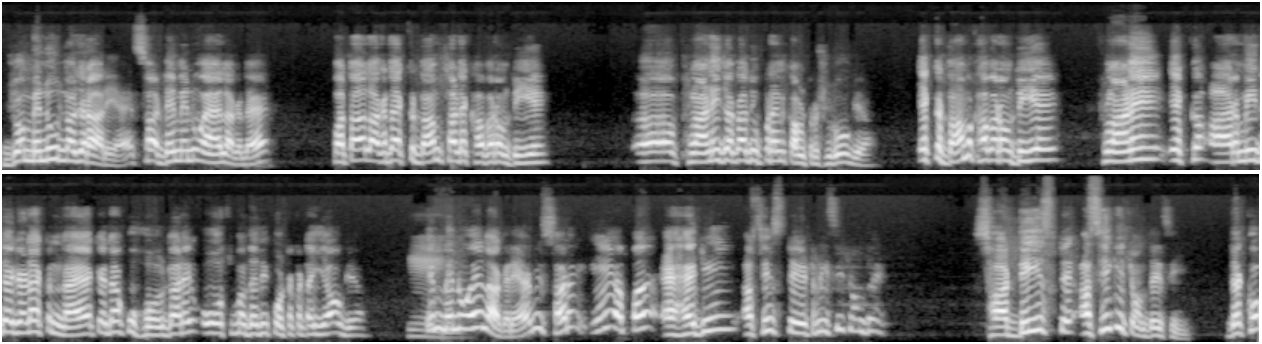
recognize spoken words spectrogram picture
ਜੋ ਮੈਨੂੰ ਨਜ਼ਰ ਆ ਰਿਹਾ ਹੈ ਸਾਡੇ ਮੈਨੂੰ ਐ ਲੱਗਦਾ ਹੈ ਪਤਾ ਲੱਗਦਾ ਇੱਕਦਮ ਸਾਡੇ ਖਬਰ ਆਉਂਦੀ ਹੈ ਅਹ ਫਲਾਣੀ ਜਗ੍ਹਾ ਦੇ ਉੱਪਰ ਐਨਕਾਊਂਟਰ ਸ਼ੁਰੂ ਹੋ ਗਿਆ। ਇੱਕਦਮ ਖਬਰ ਆਉਂਦੀ ਹੈ ਫਲਾਣੇ ਇੱਕ ਆਰਮੀ ਦਾ ਜਿਹੜਾ ਇੱਕ ਨਾਇਕ ਜਾਂ ਕੋਈ ਹੋਲਦਾਰ ਹੈ ਉਸ ਬੰਦੇ ਦੀ ਕੁੱਟ ਕਟਾਈਆ ਹੋ ਗਿਆ। ਇਹ ਮੈਨੂੰ ਇਹ ਲੱਗ ਰਿਹਾ ਵੀ ਸਰ ਇਹ ਆਪਾਂ ਇਹੋ ਜੀ ਅਸੀਂ ਸਟੇਟ ਨਹੀਂ ਸੀ ਚਾਹੁੰਦੇ। ਸਾਡੀ ਅਸੀਂ ਕੀ ਚਾਹੁੰਦੇ ਸੀ? ਦੇਖੋ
